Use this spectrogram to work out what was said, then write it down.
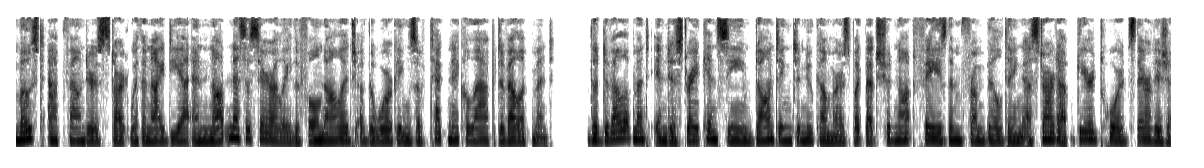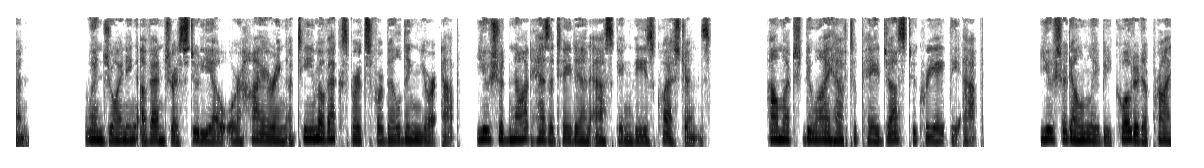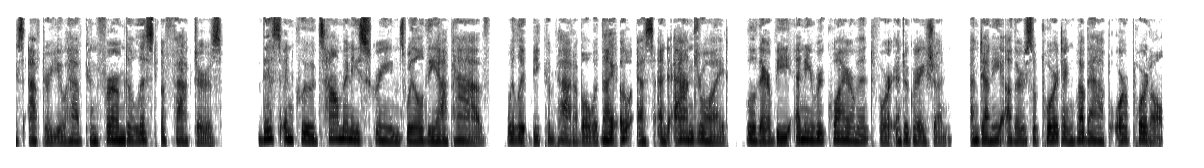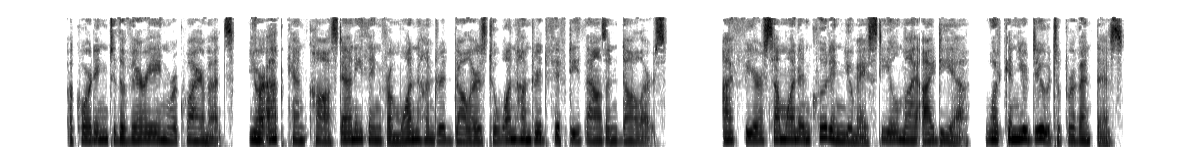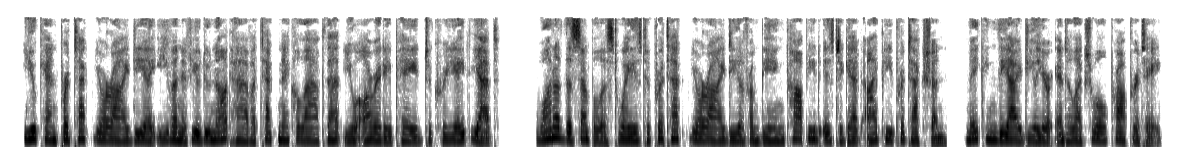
Most app founders start with an idea and not necessarily the full knowledge of the workings of technical app development. The development industry can seem daunting to newcomers, but that should not phase them from building a startup geared towards their vision. When joining a venture studio or hiring a team of experts for building your app, you should not hesitate in asking these questions. How much do I have to pay just to create the app? You should only be quoted a price after you have confirmed a list of factors. This includes how many screens will the app have, will it be compatible with iOS and Android, will there be any requirement for integration, and any other supporting web app or portal. According to the varying requirements, your app can cost anything from $100 to $150,000. I fear someone including you may steal my idea. What can you do to prevent this? You can protect your idea even if you do not have a technical app that you already paid to create yet. One of the simplest ways to protect your idea from being copied is to get IP protection, making the idea your intellectual property.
